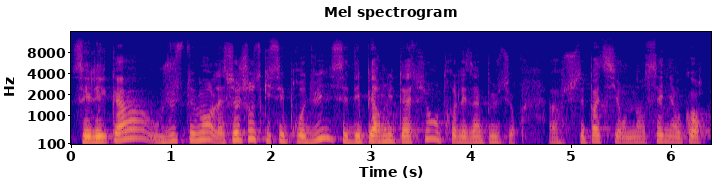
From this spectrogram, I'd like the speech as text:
c'est les cas où justement la seule chose qui s'est produite, c'est des permutations entre les impulsions. Alors, je ne sais pas si on enseigne encore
